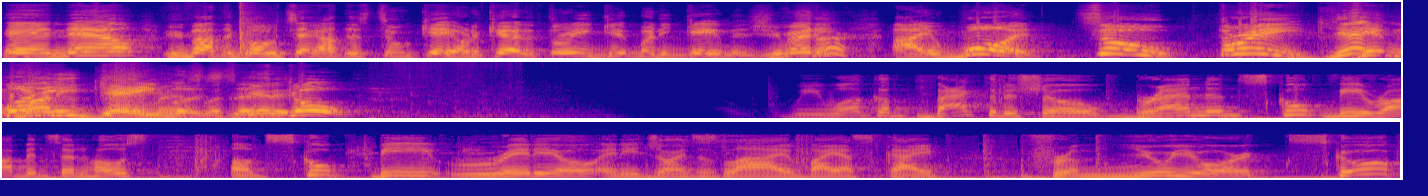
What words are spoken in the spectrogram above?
and now we about to go check out this 2K on the count of three. Get money gamers. You ready? I All right, one, two, three. Get money gamers. Let's get it. go. We welcome back to the show Brandon Scoop B. Robinson, host of Scoop B Radio, and he joins us live via Skype from New York. Scoop,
